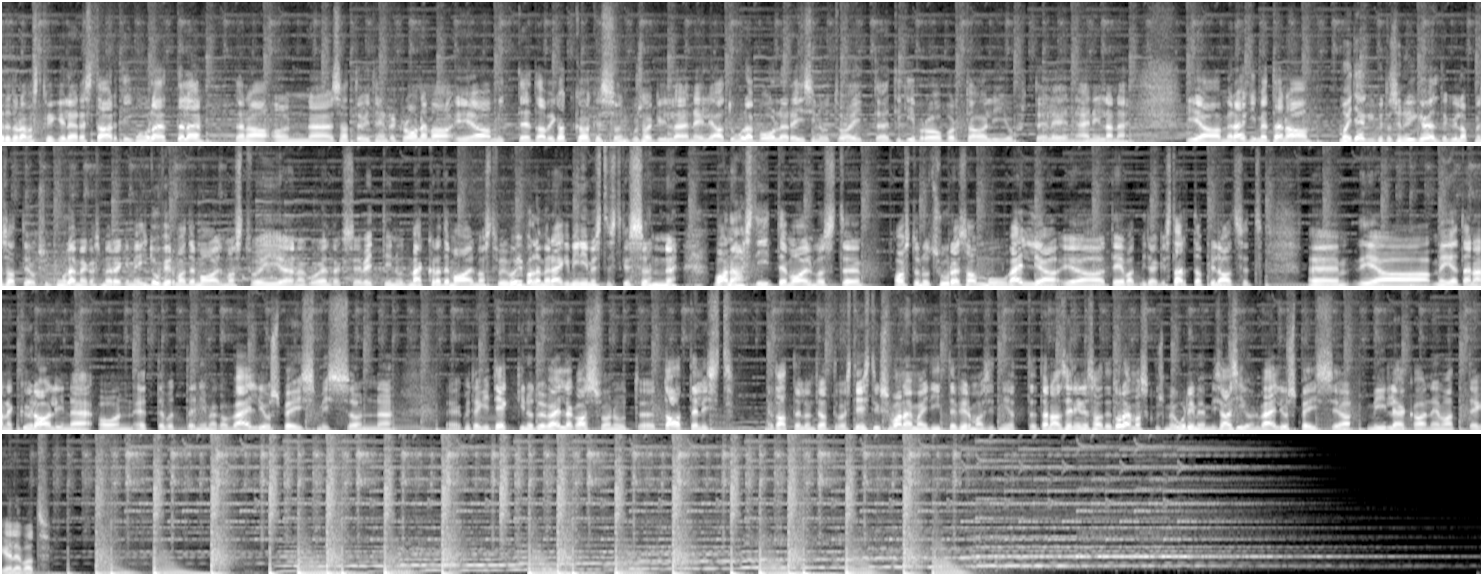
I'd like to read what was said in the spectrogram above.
tere tulemast kõigile Restardi kuulajatele. täna on äh, saatejuhid Henrik Roonemaa ja mitte Taavi Kotka, kes on kusagil nelja tuule poole reisinud, vaid äh, Digipro portaali juht Helen Änilane. ja me räägime täna, ma ei teagi, kuidas on õige öelda, küllap me saate jooksul kuuleme, kas me räägime idufirmade maailmast või äh, nagu öeldakse, vettinud mäkrade maailmast või võib-olla me räägime inimestest, kes on vanast IT-maailmast astunud suure sammu välja ja teevad midagi startup'i laadset. Ja meie tänane külaline on ettevõtte nimega Value Space, mis on eh, kuidagi tekkinud või välja kasvanud eh, Taatelist ja Taatel on teatavasti Eesti üks vanemaid IT-firmasid, nii et täna on selline saade tulemas, kus me uurime, mis asi on Value Space ja millega nemad tegelevad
